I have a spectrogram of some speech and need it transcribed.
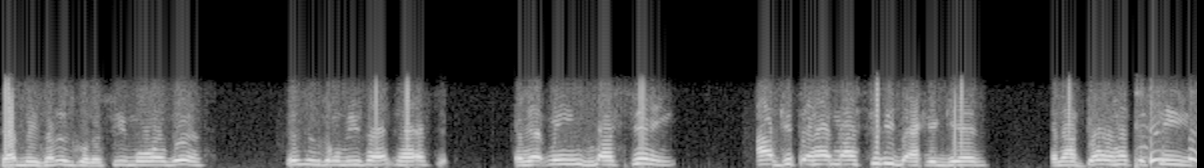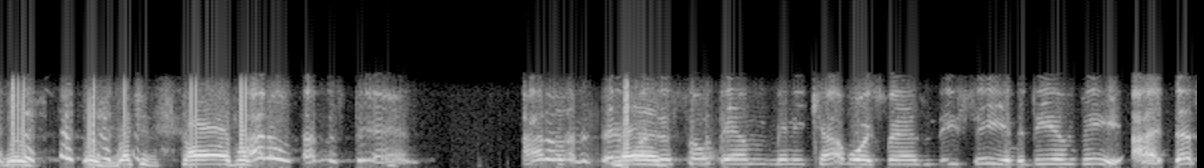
that means I'm just going to see more of this. This is going to be fantastic. And that means my city, I'll get to have my city back again, and I don't have to see those, those wretched stars. I don't understand. I don't understand Man. why there's so damn many Cowboys fans in DC and the DMV. I that's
